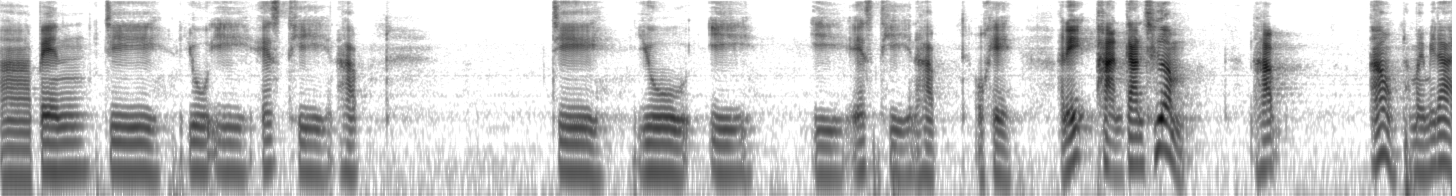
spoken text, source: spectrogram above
อ่า เป็น G U E S T นะครับ G U E E S T นะครับ โอเค อันนี้ผ่านการเชื่อมนะครับอ้าวทำไมไม่ได้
